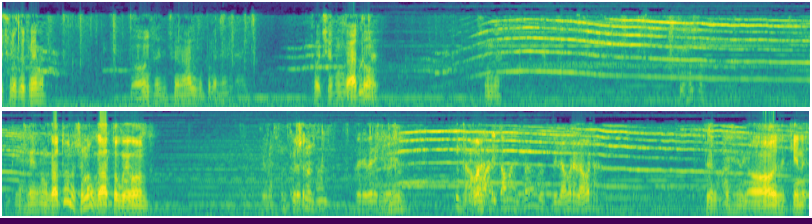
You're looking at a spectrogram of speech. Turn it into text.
Escucha lo que suena. No, no sé si suena algo por allá. Toche, es un gato. un gato. ¿Qué es eso? ¿Qué es? ¿Un gato? No, son los gatos, weón. ¿Qué horas son? ¿Qué horas son? Espere, espere, ¿qué. Es la hora. Ve la hora, la hora. ¿Pero qué es? No, ¿de ¿quién es?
